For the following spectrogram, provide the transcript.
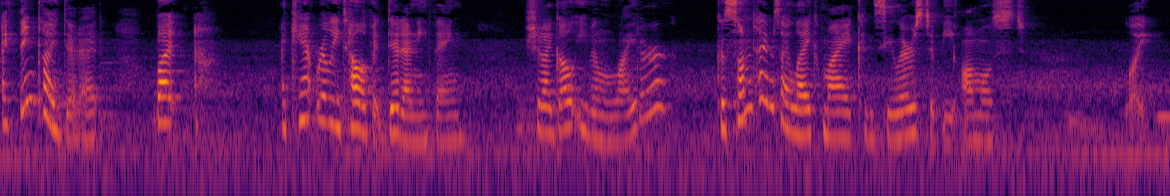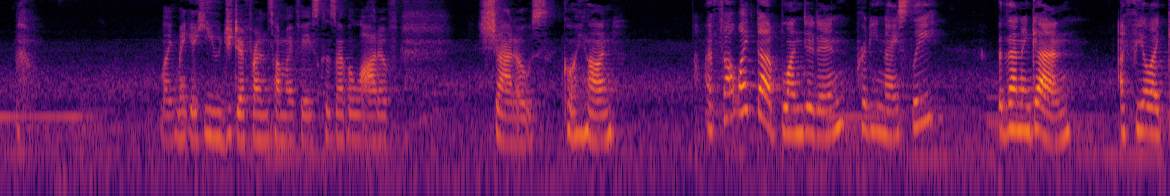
I think I did it, but I can't really tell if it did anything. Should I go even lighter? Because sometimes I like my concealers to be almost like, like make a huge difference on my face because I have a lot of shadows going on. I felt like that blended in pretty nicely, but then again, I feel like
